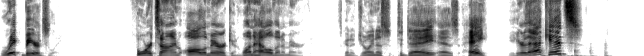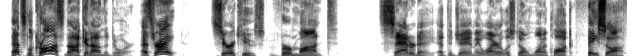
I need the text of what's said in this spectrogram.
Rick Beardsley, four time All American, one hell of an American, is going to join us today as, hey, you hear that, kids? That's lacrosse knocking on the door. That's right. Syracuse, Vermont, Saturday at the JMA Wireless Dome, 1 o'clock face off.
